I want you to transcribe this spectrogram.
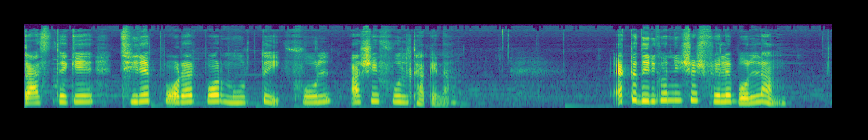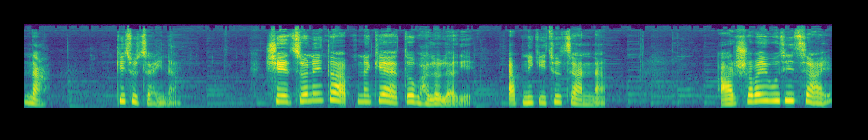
গাছ থেকে ছিঁড়ে পড়ার পর মুহূর্তেই ফুল আর সেই ফুল থাকে না। একটা দীর্ঘ নিঃশ্বাস ফেলে বললাম, না, কিছু চাই না। সেজন্যই তো আপনাকে এত ভালো লাগে। আপনি কিছু চান না। আর সবাই বুঝি চায়।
